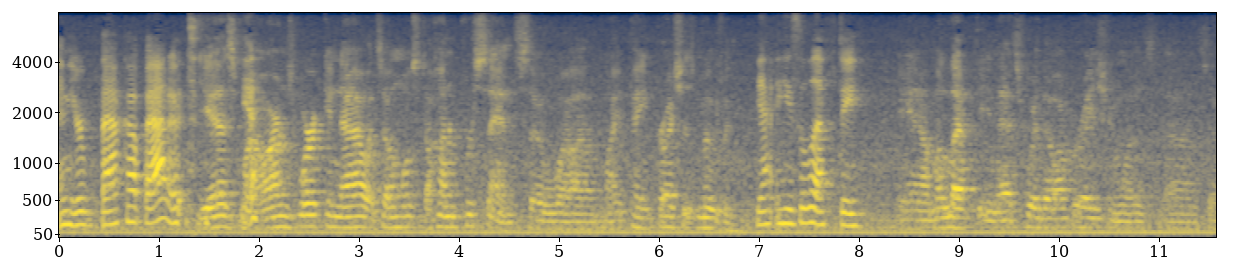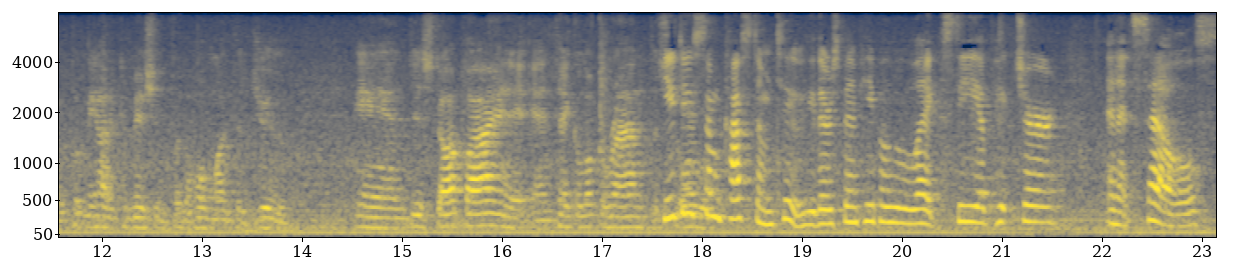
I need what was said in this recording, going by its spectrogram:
and you're back up at it. Yes, my Yeah. arm's working now. It's almost 100%, so uh, my paintbrush is moving. Yeah, he's a lefty. and I'm a lefty, and that's where the operation was. Uh, so it put me out of commission for the whole month of June. And just stop by and, and take a look around at the You store. do some custom too. There's been people who like see a picture and it sells,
